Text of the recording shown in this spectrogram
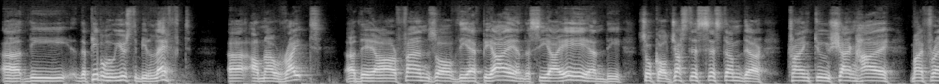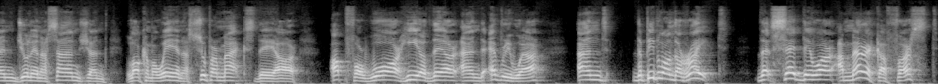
Uh, the, the people who used to be left uh, are now right. Uh, they are fans of the FBI and the CIA and the so called justice system. They're trying to Shanghai my friend Julian Assange and lock him away in a supermax. They are up for war here, there, and everywhere. And the people on the right that said they were America first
